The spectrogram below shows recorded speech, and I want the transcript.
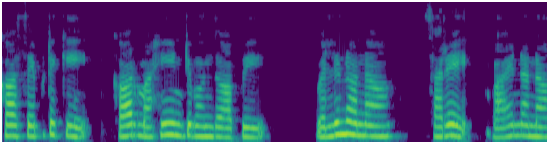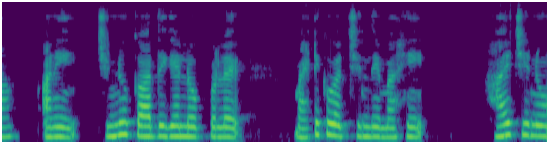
కాసేపటికి కార్ మహి ఇంటి ముందు ఆపి వెళ్ళు నాన్న సరే బాయ్ నాన్న అని చిన్ను కార్ దిగే లోపలే బయటకు వచ్చింది మహి. హాయ్ చిన్ను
